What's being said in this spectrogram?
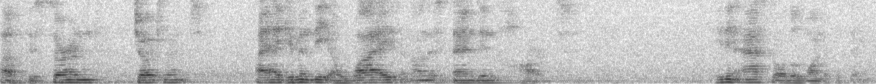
of discerned judgment. I have given thee a wise and understanding heart. He didn't ask for all those wonderful things,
